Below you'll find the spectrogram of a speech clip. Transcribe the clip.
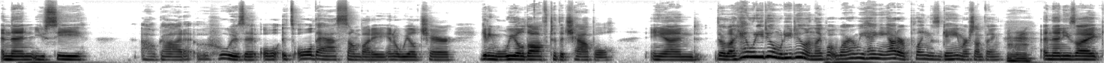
and then you see oh god who is it old it's old ass somebody in a wheelchair getting wheeled off to the chapel and they're like hey what are you doing what are you doing like what, why aren't we hanging out or playing this game or something Mm-hmm. and then he's like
